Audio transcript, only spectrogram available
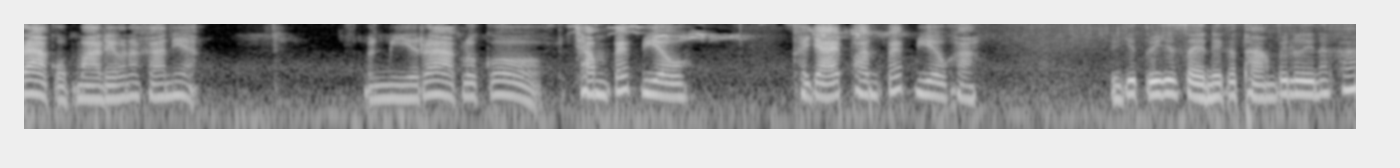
รากออกมาแล้วนะคะเนี่ย มันมีรากแล้วก็ชำแป๊บเดียว ขยายพันธุ์แป๊บเดียวค่ะเดี๋ยวเจ๊ตุ้ยจะใส่ในกระถางไปเลยนะคะ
